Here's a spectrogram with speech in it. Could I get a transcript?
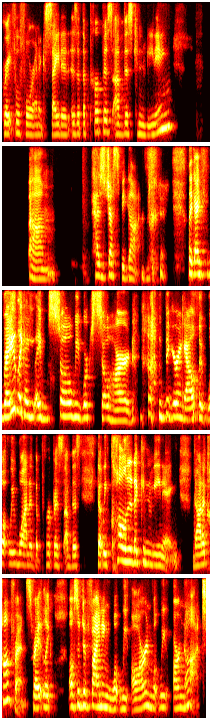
grateful for and excited is that the purpose of this convening um, has just begun. like I, right? Like I, I'm so, we worked so hard figuring out like what we wanted the purpose of this, that we called it a convening, not a conference, right? Like also defining what we are and what we are not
